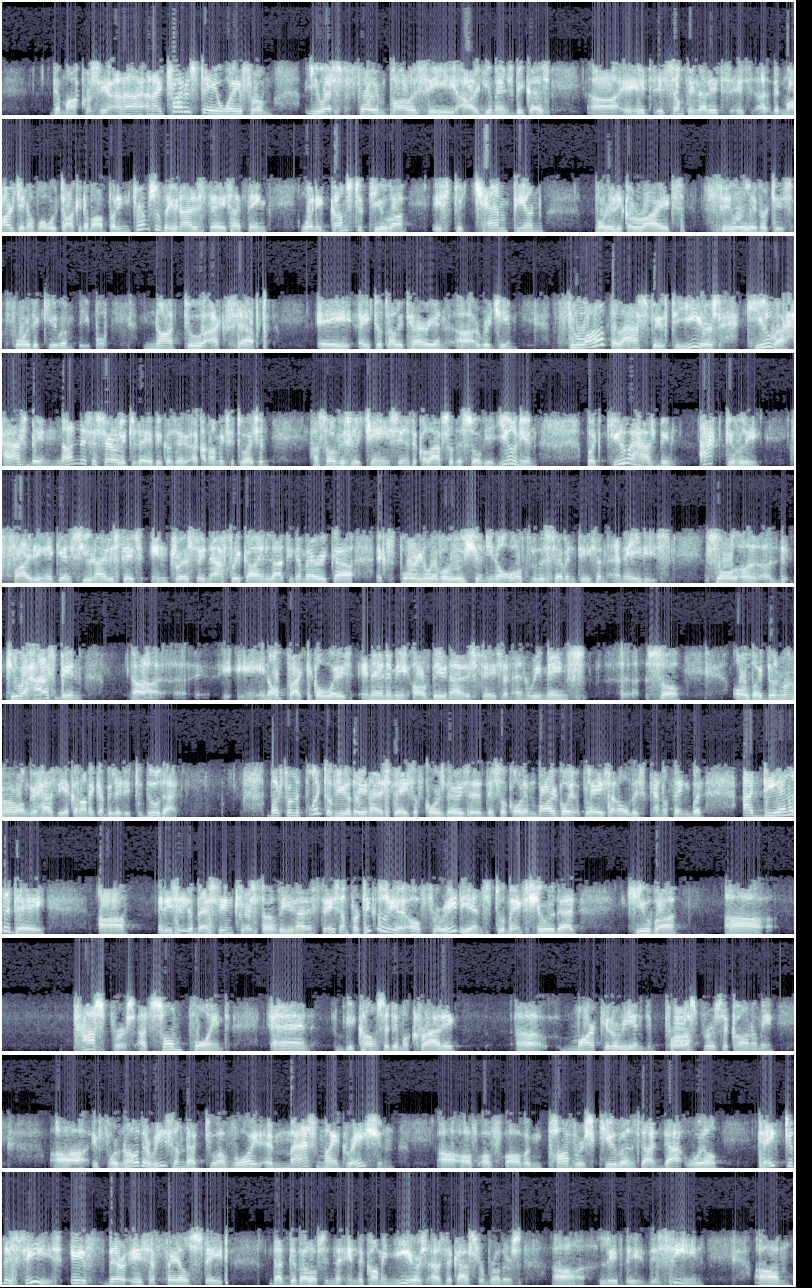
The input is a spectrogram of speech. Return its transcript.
democracy. And I, and I try to stay away from U.S. foreign policy arguments because uh, it, it's something that it's, it's at the margin of what we're talking about. But in terms of the United States, I think when it comes to Cuba, is to champion political rights, civil liberties for the Cuban people, not to accept a, a totalitarian uh, regime throughout the last 50 years, Cuba has been, not necessarily today because the economic situation has obviously changed since the collapse of the Soviet Union, but Cuba has been actively fighting against United States interests in Africa, in Latin America, exporting revolution, you know, all through the 70s and, and 80s. So uh, Cuba has been uh, in all practical ways, an enemy of the United States and, and remains uh, so, although it no longer has the economic ability to do that. But from the point of view of the United States, of course, there is a, the so-called embargo in place and all this kind of thing. But at the end of the day, uh, it is in the best interest of the United States and particularly of Floridians to make sure that Cuba uh, prospers at some point and becomes a democratic, uh, market-oriented, prosperous economy, uh, if for no other reason that to avoid a mass migration uh, of, of, of impoverished Cubans that that will take to the seas if there is a failed state that develops in the in the coming years as the Castro brothers uh, leave the the scene. Um,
